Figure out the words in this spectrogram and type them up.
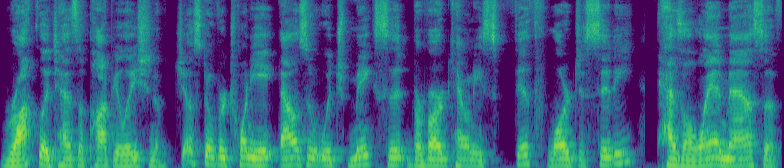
Rockledge has a population of just over 28,000, which makes it Brevard County's fifth largest city, has a landmass of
